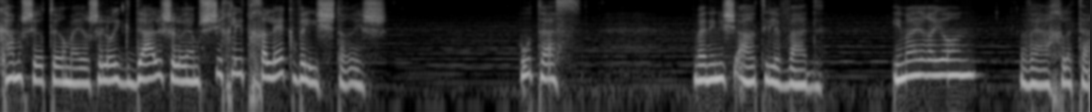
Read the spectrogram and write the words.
כמה שיותר מהר, שלא יגדל, שלא ימשיך להתחלק ולהשתרש. הוא טס, ואני נשארתי לבד, עם ההיריון וההחלטה,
